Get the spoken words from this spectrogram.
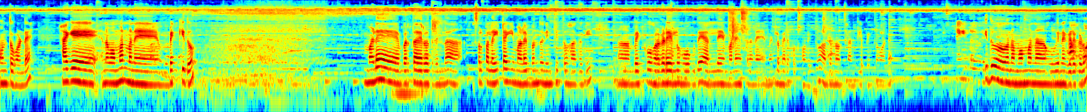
ಒಂದು ತೊಗೊಂಡೆ. ಹಾಗೆ ನಮ್ಮ ಅಮ್ಮನ ಮನೆ ಬೆಕ್ಕಿದು. ಮಳೆ ಬರ್ತಾ ಇರೋದ್ರಿಂದ ಸ್ವಲ್ಪ ಲೈಟಾಗಿ ಮಳೆ ಬಂದು ನಿಂತಿತ್ತು. ಹಾಗಾಗಿ ಬೆಕ್ಕು ಹೊರಗಡೆ ಎಲ್ಲೂ ಹೋಗದೆ ಅಲ್ಲೇ ಮನೆ ಹತ್ರನೇ ಮೆಟ್ಲ ಮೇಲೆ ಕೂತ್ಕೊಂಡಿತ್ತು. ಅದನ್ನು ಒಂದು ಸಣ್ಣ ಕ್ಲಿಪ್ಪಿಂಗ್ ತೊಗೊಂಡೆ. ಇದು ನಮ್ಮಮ್ಮನ ಹೂವಿನ ಗಿಡಗಳು.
